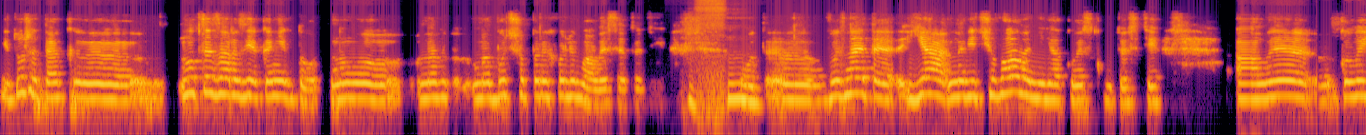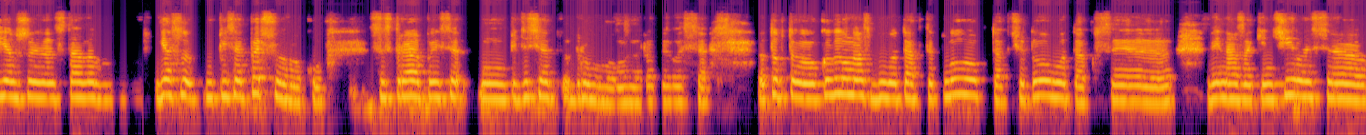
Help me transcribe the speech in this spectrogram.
І дуже так, е, ну це зараз як анекдот. Ну, мабуть, що перехвилювалися тоді. От, е, Ви знаєте, я не відчувала ніякої скутості. Але коли я вже стала, я 51-го року, сестра 52-го мене родилася. Тобто, коли у нас було так тепло, так чудово, так все війна закінчилася,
